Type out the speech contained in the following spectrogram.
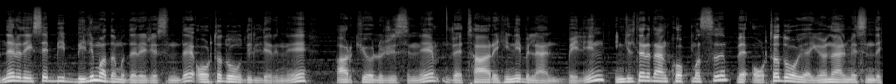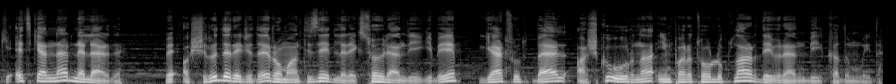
Neredeyse bir bilim adamı derecesinde Orta Doğu dillerini, arkeolojisini ve tarihini bilen Bell'in İngiltere'den kopması ve Orta Doğu'ya yönelmesindeki etkenler nelerdi? Ve aşırı derecede romantize edilerek söylendiği gibi Gertrude Bell aşkı uğruna imparatorluklar deviren bir kadın mıydı?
